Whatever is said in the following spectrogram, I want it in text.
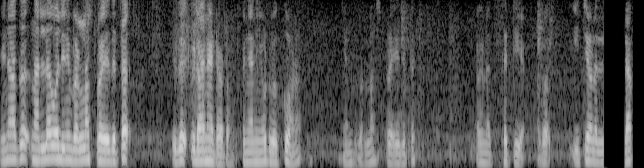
ഇതിനകത്ത് നല്ലപോലെ ഇനി വെള്ളം സ്പ്രേ ചെയ്തിട്ട് ഇത് ഇടാനായിട്ട് കേട്ടോ. ഇപ്പം ഞാൻ ഇങ്ങോട്ട് വെക്കുവാണ്. ഞാൻ വെള്ളം സ്പ്രേ ചെയ്തിട്ട് അതിനകത്ത് സെറ്റ് ചെയ്യുക അപ്പോൾ ഈച്ചകളെല്ലാം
